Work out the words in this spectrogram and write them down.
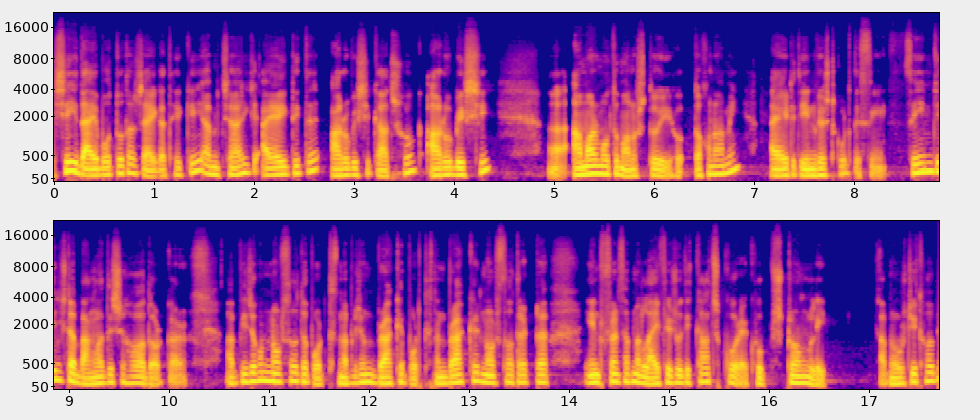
সেই দায়বদ্ধতার জায়গা থেকেই আমি চাই যে আইআইটিতে আরও বেশি কাজ হোক আরও বেশি আমার মতো মানুষ তৈরি হোক। তখন আমি আইআইটিতে ইনভেস্ট করতেছি। সেম জিনিসটা বাংলাদেশে হওয়া দরকার। আপনি যখন নর্থ সাউথে পড়তেছেন, আপনি যখন ব্রাকে পড়তেছেন ব্রাকের নর্থ সাউথের একটা ইনফ্লুয়েন্স আপনার লাইফে যদি কাজ করে খুব স্ট্রংলি আপনার উচিত হবে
